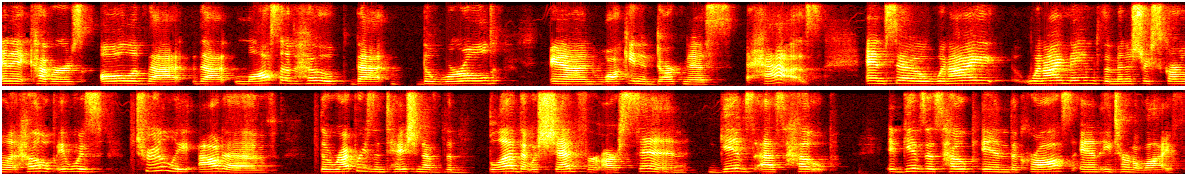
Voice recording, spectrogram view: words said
And it covers all of that that loss of hope that the world and walking in darkness has. And so when I when I named the ministry Scarlet Hope, it was truly out of the representation of the blood that was shed for our sin gives us hope. It gives us hope in the cross and eternal life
